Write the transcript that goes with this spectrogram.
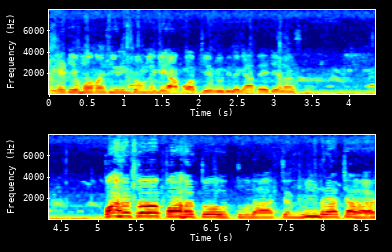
नुसती. याची मोबाईलची रिंगटोन लगे आपोआप चेंज होती लगे आता याची याला असतो. पाहतो पाहतो तुला चंद्राच्या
